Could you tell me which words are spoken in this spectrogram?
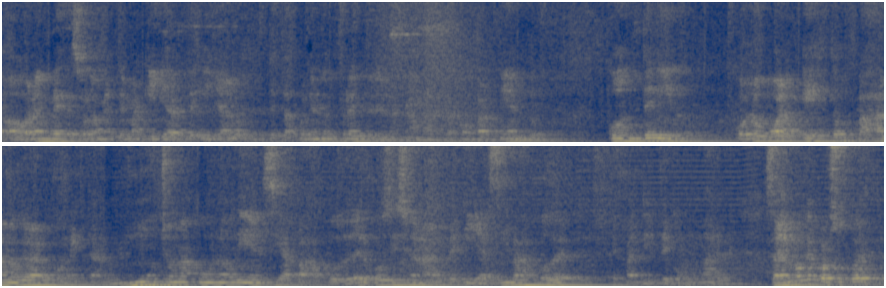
ahora en vez de solamente maquillarte y ya lo, te estás poniendo enfrente de la cámara, estás compartiendo contenido con lo cual esto vas a lograr conectar mucho más con una audiencia, vas a poder posicionarte y así vas a poder expandirte como marca. Sabemos que por supuesto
